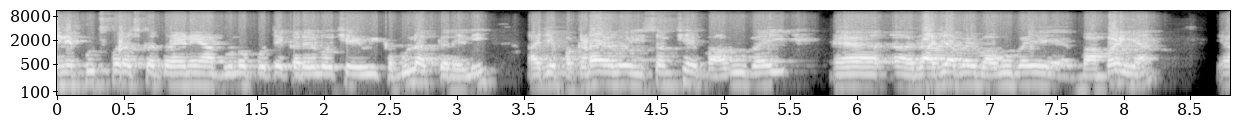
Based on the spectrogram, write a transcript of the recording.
એને પૂછપરછ કરતા એને આ ગુનો પોતે કરેલો છે એવી કબૂલાત કરેલી. આજે પકડાયેલો ઈસમ છે બાબુભાઈ રાજાભાઈ બાબુભાઈ બાંભણિયા. અ,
